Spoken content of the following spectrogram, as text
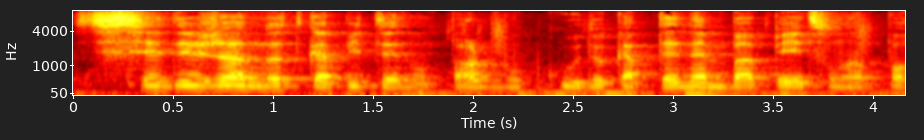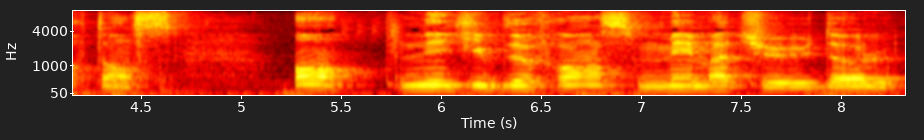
c'est déjà notre capitaine. On parle beaucoup de capitaine Mbappé et de son importance en équipe de France, mais Mathieu Hudol,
